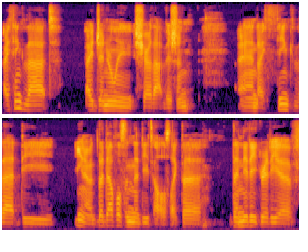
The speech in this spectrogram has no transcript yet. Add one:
I think that I generally share that vision, and I think that the you know the devil's in the details, like the the nitty gritty of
